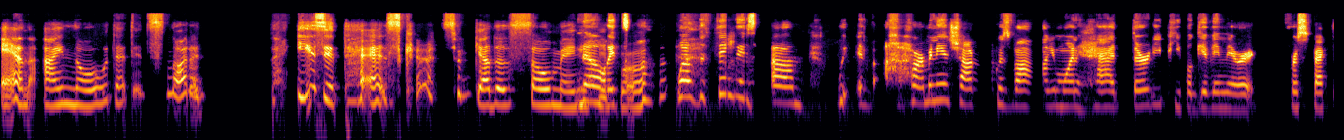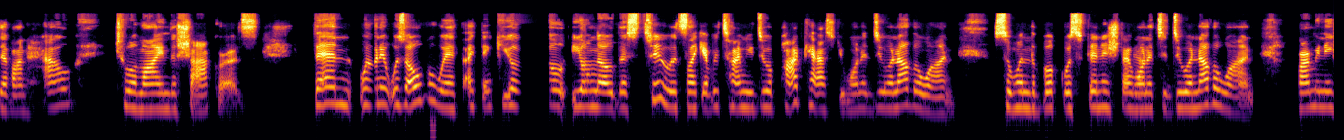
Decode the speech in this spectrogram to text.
And I know that it's not an easy task to gather so many no, people. It's, well, the thing is, um, we, Harmony in Chakras Volume 1 had 30 people giving their perspective on how to align the chakras. Then, when it was over with, I think you'll you'll know this too. It's like every time you do a podcast, you want to do another one. So when the book was finished, I yeah. wanted to do another one. Harmony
